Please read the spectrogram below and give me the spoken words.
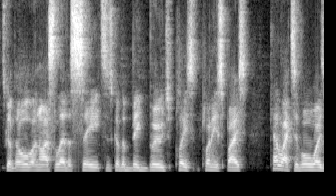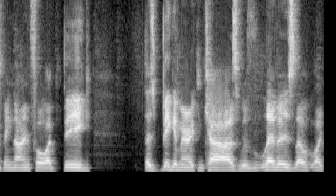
it's got the, all the nice leather seats. It's got the big boots, plenty of space. Cadillacs have always been known for like big, those big American cars with levers. They're like,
